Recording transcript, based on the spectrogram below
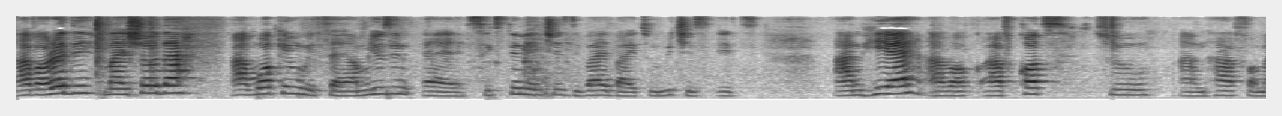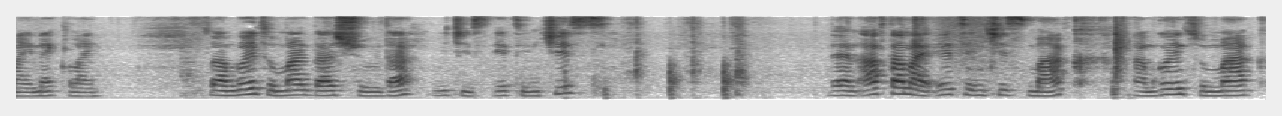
i've already my shoulder i'm working with uh, i'm using uh, 16 inches divided by 2 which is 8 and here i've, I've cut two and half for my neckline so i'm going to mark that shoulder which is 8 inches. Then after my 8 inches mark i'm going to mark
